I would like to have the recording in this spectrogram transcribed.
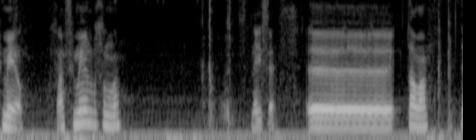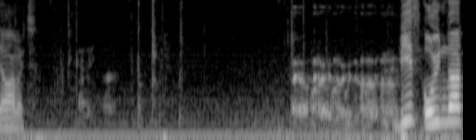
Female. Sen female mısın lan? Neyse. Ee, tamam. Devam et. Biz oyunda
